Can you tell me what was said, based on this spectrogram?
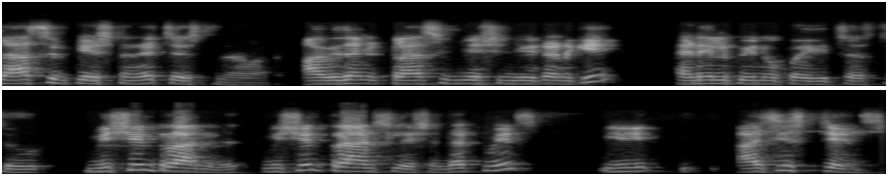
క్లాసిఫికేషన్ అనేది చేస్తుంది అనమాట ఆ విధంగా క్లాసిఫికేషన్ చేయడానికి ఎన్ఎల్పిని ఉపయోగించేస్తూ machine trans machine translation that means ఈ అసిస్టెంట్స్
